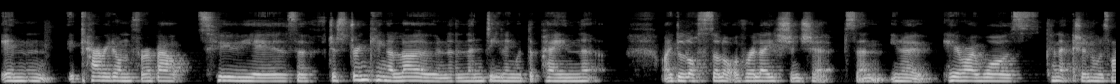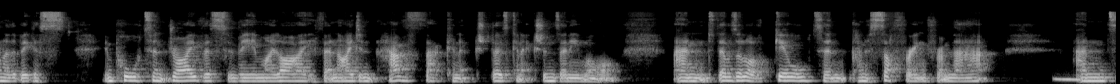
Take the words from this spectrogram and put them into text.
in it carried on for about two years of just drinking alone and then dealing with the pain that i'd lost a lot of relationships and you know here i was connection was one of the biggest important drivers for me in my life and i didn't have that connection those connections anymore and there was a lot of guilt and kind of suffering from that Mm. And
